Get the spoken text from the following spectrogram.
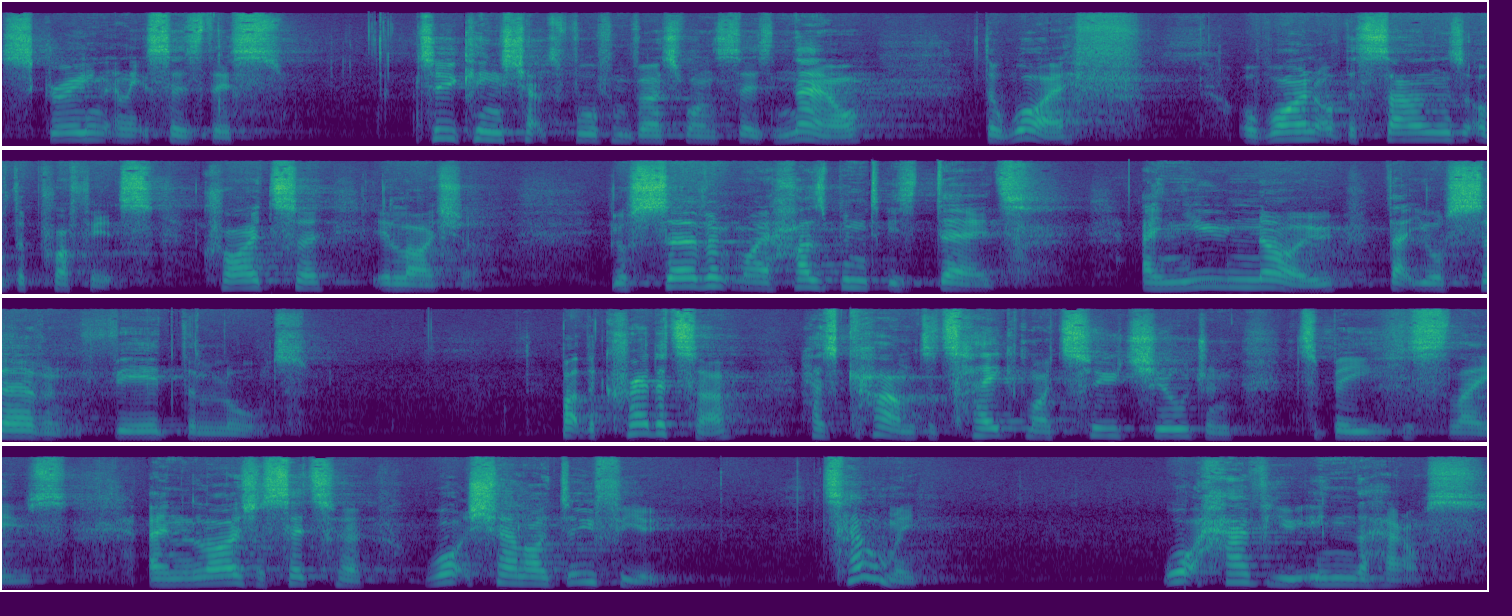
screen and it says this 2 Kings chapter 4 from verse 1 says, Now the wife of one of the sons of the prophets cried to Elisha, Your servant, my husband, is dead, and you know that your servant feared the Lord. But the creditor, has come to take my two children to be his slaves. And Elijah said to her, What shall I do for you? Tell me, what have you in the house?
